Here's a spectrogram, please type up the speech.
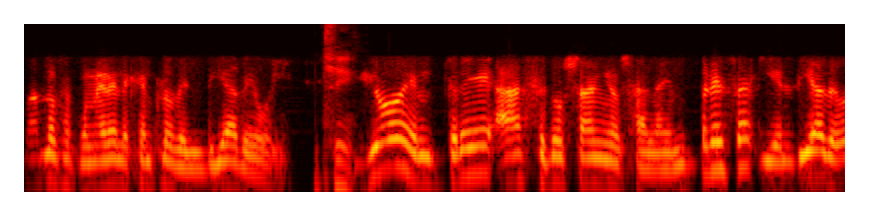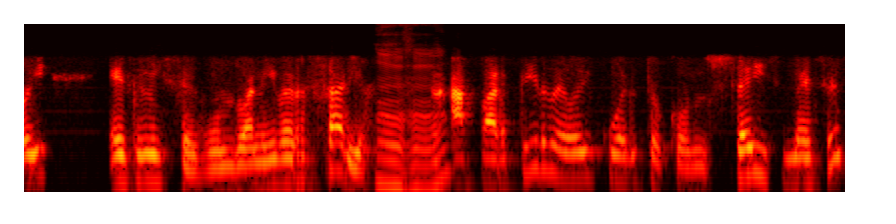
Vamos a poner el ejemplo del día de hoy. Sí. Yo entré hace dos años a la empresa y el día de hoy es mi segundo aniversario. A partir de hoy cuento con seis meses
